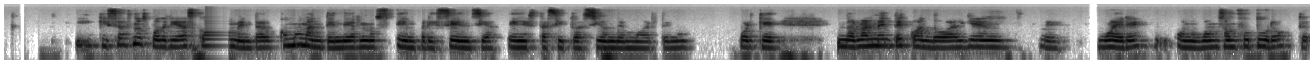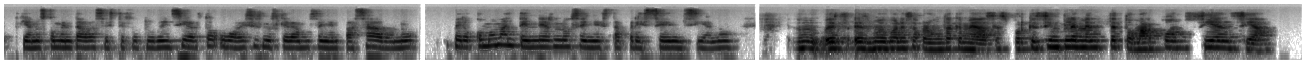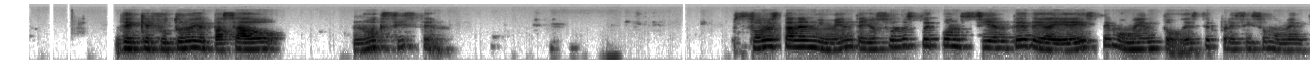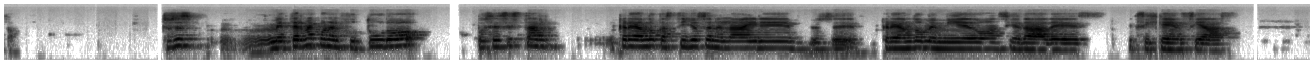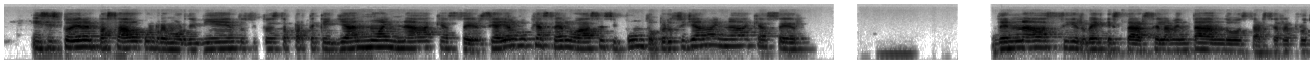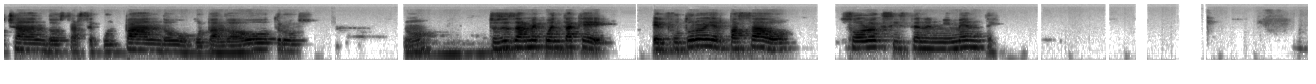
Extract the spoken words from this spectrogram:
Y quizás nos podrías comentar cómo mantenernos en presencia en esta situación de muerte, ¿no? Porque normalmente cuando alguien eh, muere o nos vamos a un futuro, que ya nos comentabas este futuro incierto, o a veces nos quedamos en el pasado, ¿no? Pero cómo mantenernos en esta presencia, ¿no? Mm, es, muy buena esa pregunta que me haces, porque simplemente tomar conciencia de que el futuro y el pasado no existen. Solo están en mi mente, yo solo estoy consciente de este momento, de este preciso momento. Entonces, meterme con el futuro, pues es estar creando castillos en el aire, creándome miedo, ansiedades, exigencias. Y si estoy en el pasado con remordimientos y toda esta parte que ya no hay nada que hacer, si hay algo que hacer, lo haces y punto. Pero si ya no hay nada que hacer, de nada sirve estarse lamentando, estarse reprochando, estarse culpando o culpando a otros. ¿no? Entonces darme cuenta que el futuro y el pasado solo existen en mi mente.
